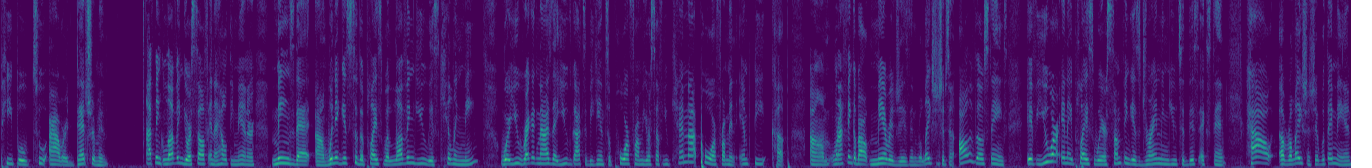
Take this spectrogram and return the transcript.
people to our detriment. I think loving yourself in a healthy manner means that um, when it gets to the place where loving you is killing me, where you recognize that you've got to begin to pour from yourself, you cannot pour from an empty cup. Um, when I think about marriages and relationships and all of those things, if you are in a place where something is draining you to this extent, how a relationship with a man,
